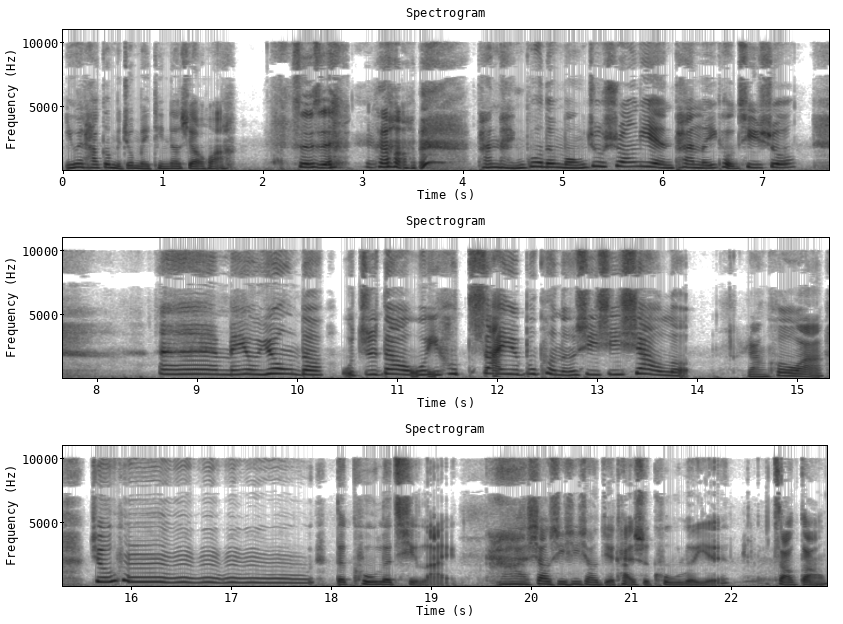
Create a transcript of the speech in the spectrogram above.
因为她根本就没听到笑话。是不是？他难过的蒙住双眼，叹了一口气，说：“哎，没有用的，我知道，我以后再也不可能嘻嘻笑了。”然后啊，就呜呜呜呜呜的哭了起来。啊，笑嘻嘻小姐开始哭了耶！糟糕，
